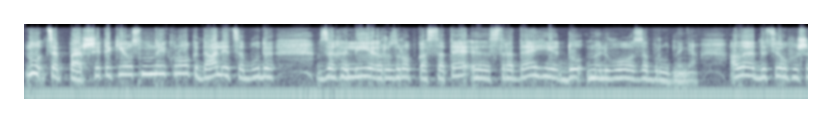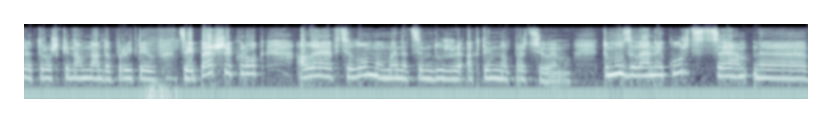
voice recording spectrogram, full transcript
Ну, це перший такий основний крок. Далі це буде взагалі розробка е, стратегії до нульового забруднення. Але до цього ще трошки нам треба пройти цей перший крок. Але в цілому ми над цим дуже активно працюємо. Тому зелений курс це. е,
